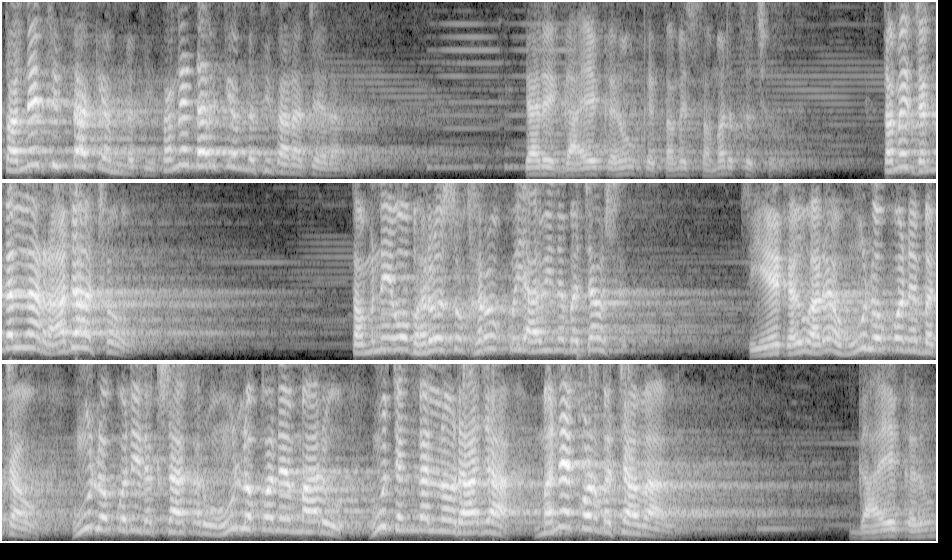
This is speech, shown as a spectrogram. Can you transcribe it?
તને ચિંતા કેમ નથી? તને ડર કેમ નથી તારા ચહેરાનો? ત્યારે ગાયે કહ્યું કે, તમે સમર્થ છો. તમે જંગલના રાજા છો. તમને એવો ભરોસો ખરો કોઈ આવીને બચાવશે? સિંહે કહ્યું, અરે, હું લોકોને બચાવું. હું લોકોની રક્ષા કરું. હું લોકોને મારું. હું જંગલનો રાજા. મને કોણ બચાવવા આવે? ગાયે કહ્યું,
